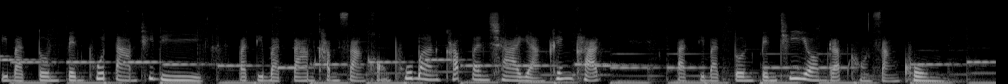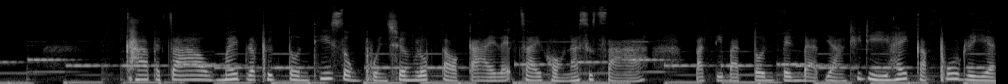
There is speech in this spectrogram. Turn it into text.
ฏิบัติตนเป็นผู้ตามที่ดี ปฏิบัติตามคำสั่งของผู้บังคับบัญชาอย่างเคร่งครัด ปฏิบัติตนเป็นที่ยอมรับของสังคม ข้าพเจ้าไม่ประพฤติตนที่ส่งผลเชิงลบต่อกายและใจของนักศึกษา ปฏิบัติตนเป็นแบบอย่างที่ดีให้กับผู้เรียน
